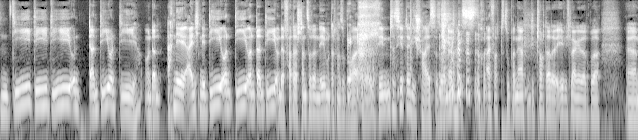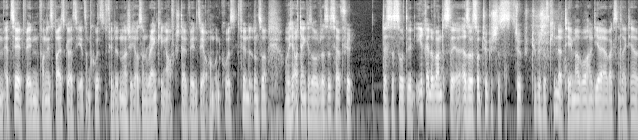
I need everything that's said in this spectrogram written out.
Die, die, die und dann die und die. Und dann, ach nee, eigentlich nee, die und die und dann die. Und der Vater stand so daneben und dachte mir so, boah, äh, wen interessiert denn die Scheiße? So, ne? Das ist doch einfach super nervig. Die Tochter hat da ewig lange darüber ähm, erzählt, wen von den Spice Girls sie jetzt am coolsten findet und natürlich auch so ein Ranking aufgestellt, wen sie auch am uncoolsten findet und so. Und ich auch denke, so, das ist ja für das ist so das irrelevanteste, also so ein typisches, typisches Kinderthema, wo halt jeder Erwachsene sagt, ja,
